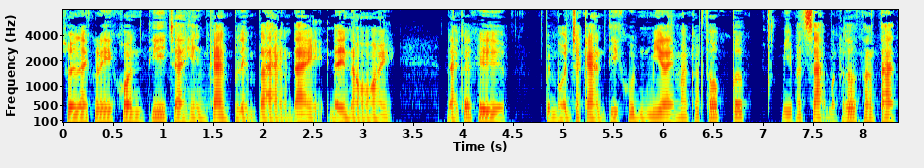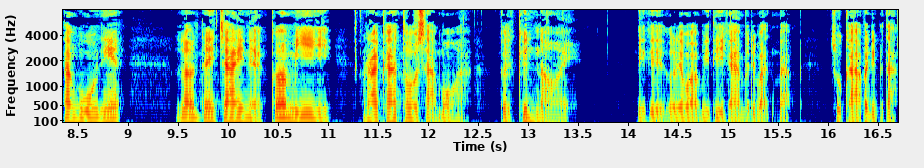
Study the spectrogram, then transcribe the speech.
ส่วนในกรณีคนที่จะเห็นการเปลี่ยนแปลงได้ได้น้อยนะก็คือเป็นผลจากการที่คุณมีอะไรมากระทบปุ๊บมีภาษามากระทบทางตาทางหูเนี้ยแล้วในใจเนี่ยก็มี ราคะโทสะโมหะเกิดขึ้นน้อย นี่คือเขาเรียกว่าวิธีการปฏิบัติแบบสุขาปฏิปทา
